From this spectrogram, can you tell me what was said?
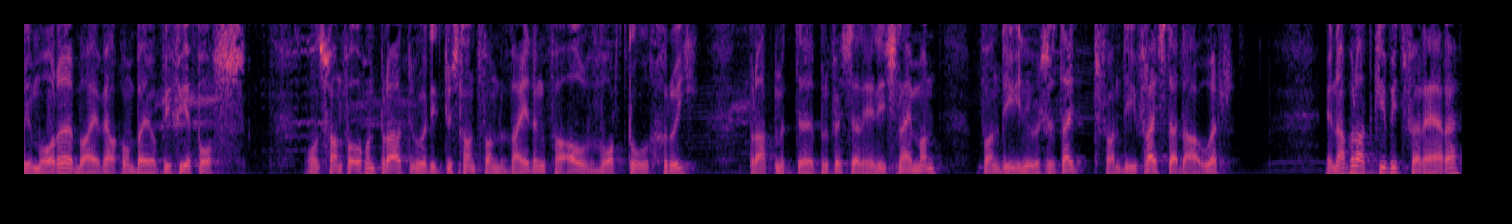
Goeiemôre, baie welkom by op die Veepos. Ons gaan vanoggend praat oor die toestand van veiding veral wortelgroei. Praat met uh, professor Henny Snyman van die Universiteit van die Vrystaat daaroor. En dan praat Kivit Ferreira,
